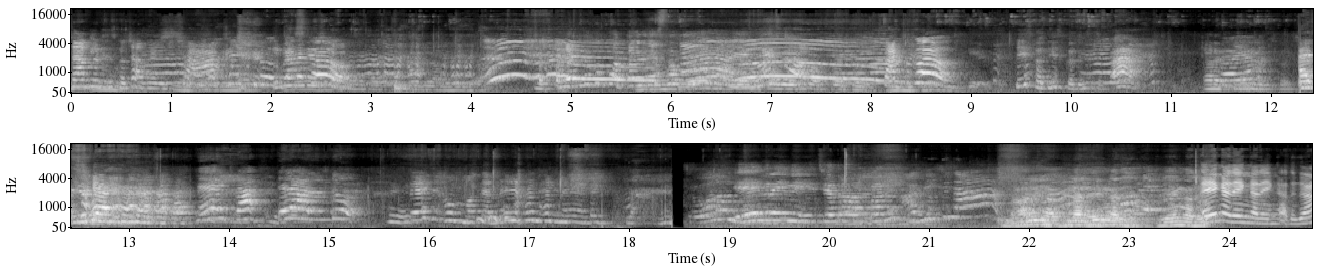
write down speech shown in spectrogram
చాక్లెట్ తీసుకో చాక్లెట్ తీసుకో తీసుకో తీసుకో. తీసుకో. ఏం కాదు ఏం కాదు. ఏం కాదు ఏం కాదు ఏం కాదుగా?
